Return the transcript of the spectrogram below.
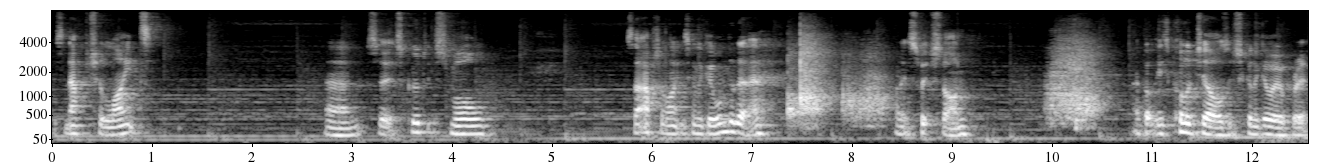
It's an Aputure light. Um, so it's good. It's small. So that Aputure light is going to go under there when it's switched on I've got these coloured gels which are going to go over it.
